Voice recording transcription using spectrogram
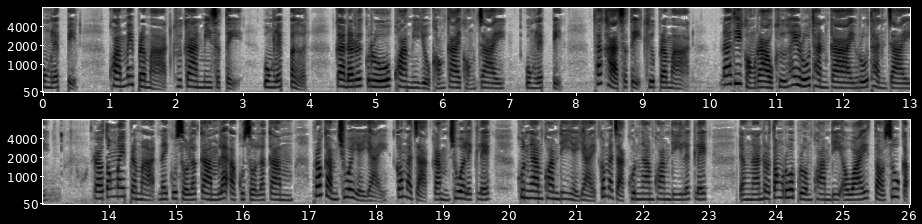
วงเล็บปิด ความไม่ประมาทคือการมีสติ วงเล็บเปิด การระลึกรู้ความมีอยู่ของกายของใจ วงเล็บปิด ถ้าขาดสติคือประมาท หน้าที่ของเราคือให้รู้ทันกาย รู้ทันใจ เราต้องไม่ประมาทในกุศลกรรมและอกุศลกรรม เพราะกรรมชั่วใหญ่ ๆ ก็มาจากกรรมชั่วเล็ก ๆ คุณงามความดีใหญ่ ๆ ก็มาจากคุณงามความดีเล็ก ๆ ดังนั้นเราต้องรวบรวมความดีเอาไว้ต่อสู้กับ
